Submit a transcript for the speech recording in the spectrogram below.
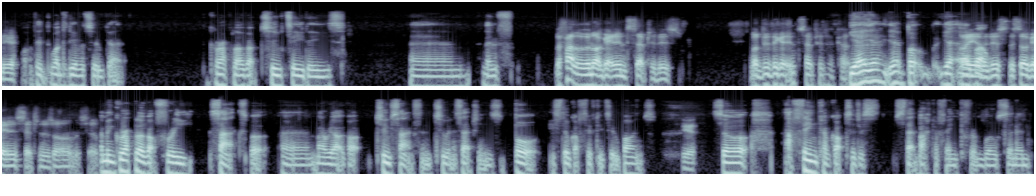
Yeah. what did what did the other two get? Garoppolo got two TDs, um, and then f- The fact that they're not getting intercepted is. Well, did they get intercepted? I can't- yeah, yeah, yeah, but yeah, Oh uh, yeah, well, they're, just- they're still getting intercepted as well. So I mean, Garoppolo got three sacks, but um, Mariota got two sacks and two interceptions, but he still got 52 points. Yeah. So I think I've got to just step back, I think, from Wilson. And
